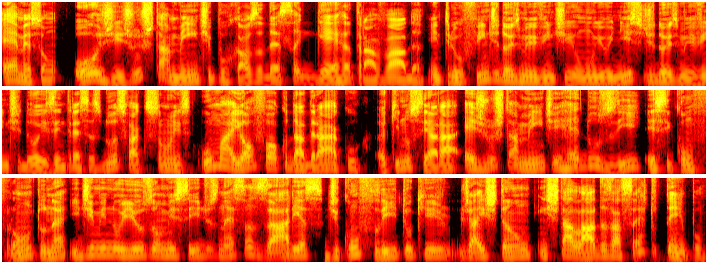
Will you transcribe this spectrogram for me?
Emerson, hoje, justamente por causa dessa guerra travada entre o fim de 2021 e o início de 2022 entre essas duas facções, o maior foco da Draco aqui no Ceará é justamente reduzir esse confronto, né, e diminuir os homicídios nessas áreas de conflito que já estão instaladas há certo tempo.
